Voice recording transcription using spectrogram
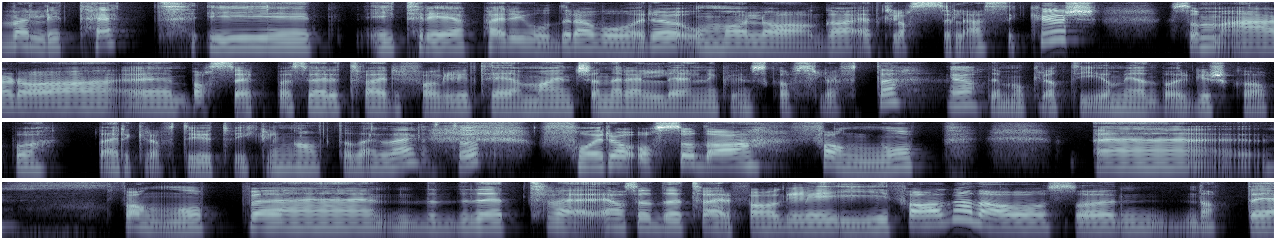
veldig tett i, i, tre perioder av året om å lage et klasselesekurs som er da eh, basert på et tverrfaglig tema i en generell delen i Kunnskapsløftet. Ja. Demokrati og medborgerskap og bærekraftig utvikling og alt det der. For å også da fange opp eh, fange opp eh, det, det, tver, altså det tverrfaglige i faga, da, og, det,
